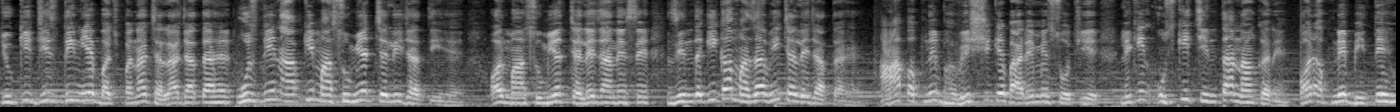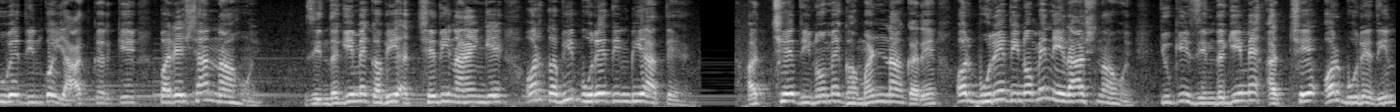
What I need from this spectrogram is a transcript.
क्योंकि जिस दिन ये बचपना चला जाता है, उस दिन आपकी मासूमियत चली जाती है। और मासूमियत चले जाने से ज़िंदगी का मज़ा भी चले जाता है। आप अपने भविष्य के बारे में सोचिए, लेकिन उसकी चिंता ना करें और अपने बीते हुए दिन को याद करके परेशान ना हों ज़िंदगी में कभी अच्छे दिन आएँगे और कभी बुरे दिन भी आते हैं। अच्छे दिनों में घमंड ना करें और बुरे दिनों में निराश ना हो क्योंकि ज़िंदगी में अच्छे और बुरे दिन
